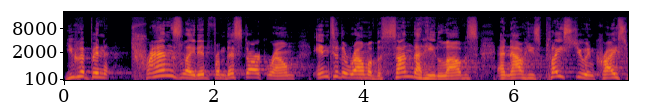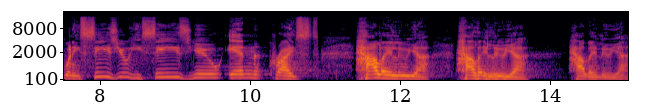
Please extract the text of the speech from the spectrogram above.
You have been translated from this dark realm into the realm of the Son that He loves, and now He's placed you in Christ. When He sees you, He sees you in Christ. Hallelujah, hallelujah, hallelujah.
